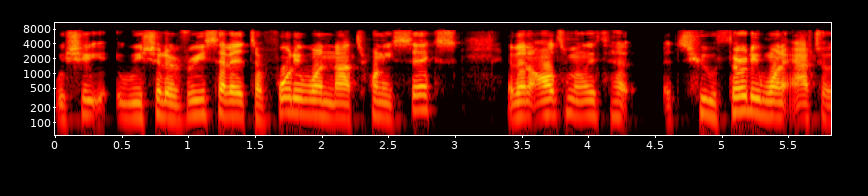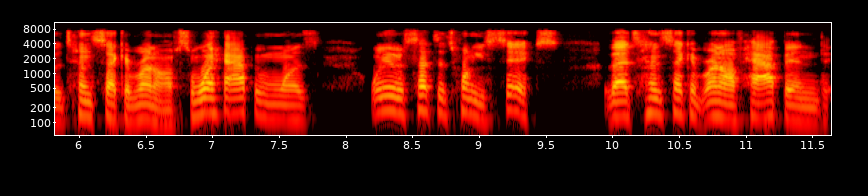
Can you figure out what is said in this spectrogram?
we should we should have reset it to 41, not 26, and then ultimately to, to 31 after the 10 second runoff. So what happened was when it was set to 26, that 10 second runoff happened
